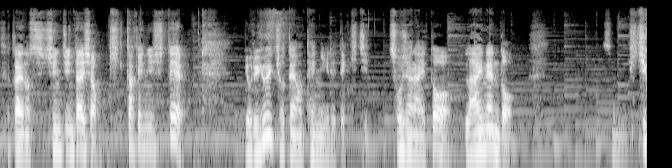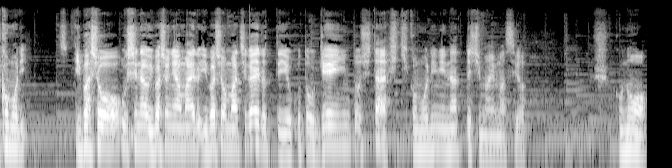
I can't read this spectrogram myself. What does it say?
世界の新陳代謝をきっかけにして、より良い拠点を手に入れてきちそうじゃないと来年度、その引きこもり、居場所を失う、居場所に甘える、居場所を間違えるっていうことを原因とした引きこもりになってしまいますよ。この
